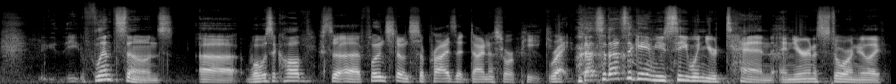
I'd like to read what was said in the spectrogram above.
Flintstones. Uh, what was it called? So, uh, Flintstone's Surprise at Dinosaur Peak. Right. That's so that's the game you see when you're 10 and you're in a store and you're like,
